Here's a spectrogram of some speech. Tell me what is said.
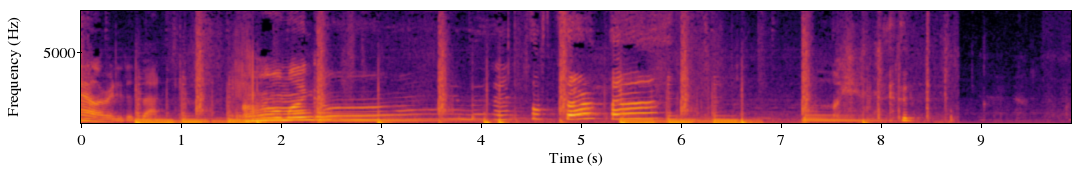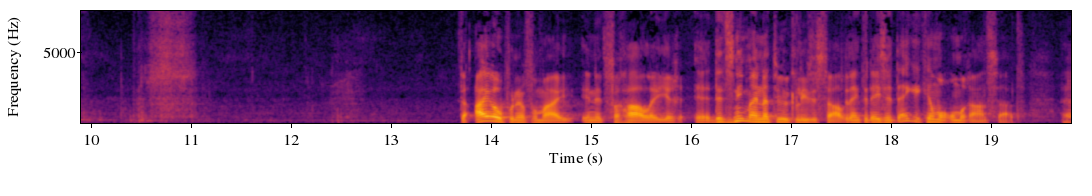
I already did that. Oh my god. Service. You did it. De eye-opener voor mij in het verhaal hier. eh, dit is niet mijn natuurlijke liefdestaal. Ik denk dat deze denk ik helemaal onderaan staat. Eh,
